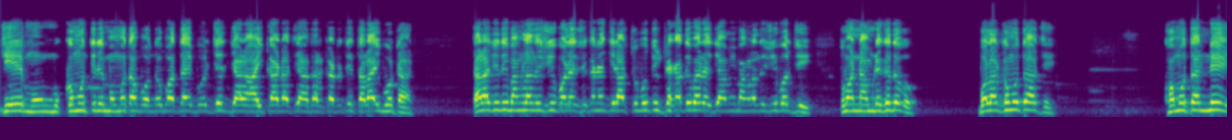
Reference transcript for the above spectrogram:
যে মুখ্যমন্ত্রী মমতা বন্দ্যোপাধ্যায় বলছেন, যারা আই কার্ড আছে, আধার কার্ড আছে, তারাই ভোটার। তারা যদি বাংলাদেশি বলে, সেখানে কি রাষ্ট্রপতি ঠেকাতে পারে যে আমি বাংলাদেশি বলছি? তোমার নাম রেখে দেবো? বলার ক্ষমতা আছে? ক্ষমতা নেই।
